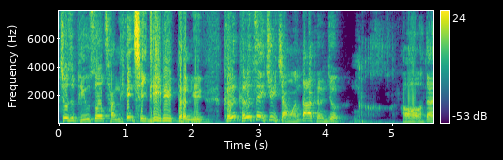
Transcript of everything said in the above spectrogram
就是比如说长天期利率等于，可能可能这一句讲完，大家可能就。好好，但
